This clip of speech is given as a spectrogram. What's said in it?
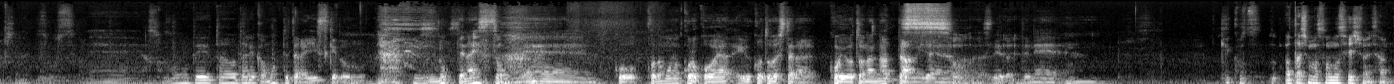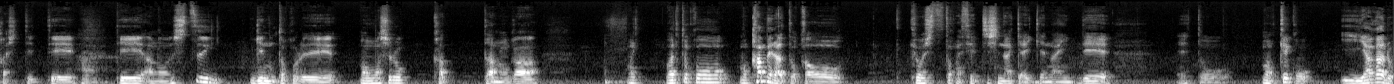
ましたね。そうですよね。そのデータを誰か持ってたらいいですけど、持ってないっすもんね。こう子供の頃こういうことをしたらこういう大人になったみたいなそうですね。データってね。結構私もそのセッションに参加しててはい。であの質疑のところで、まあ、面白かったのが、まあ、割とこうまあカメラとかを教室とかに設置しなきゃいけないんで、えっとまあ、結構嫌がる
